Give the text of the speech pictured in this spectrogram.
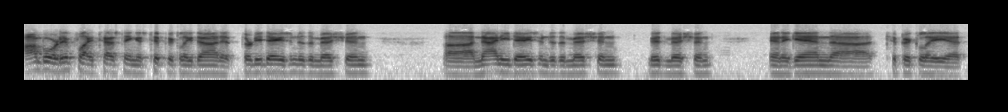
onboard in-flight testing is typically done at 30 days into the mission, uh, 90 days into the mission, mid-mission, and again uh, typically at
